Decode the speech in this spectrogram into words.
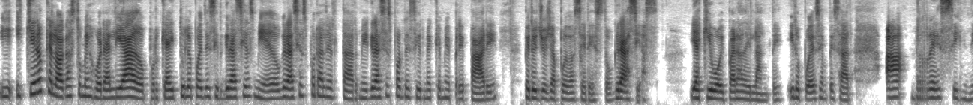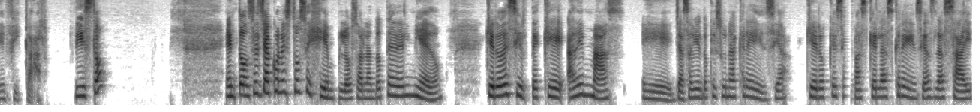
Y, quiero que lo hagas tu mejor aliado, porque ahí tú le puedes decir, gracias miedo, gracias por alertarme, gracias por decirme que me prepare, pero yo ya puedo hacer esto, gracias. Y aquí voy para adelante y lo puedes empezar a resignificar. ¿Listo? Entonces ya con estos ejemplos, hablándote del miedo, quiero decirte que además, eh, ya sabiendo que es una creencia, quiero que sepas que las creencias las hay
